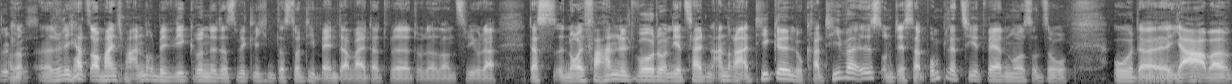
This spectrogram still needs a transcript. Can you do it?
Also, natürlich hat es auch manchmal andere Beweggründe, dass wirklich das Sortiment erweitert wird oder sonst wie oder dass neu verhandelt wurde und jetzt halt ein anderer Artikel lukrativer ist und deshalb umplatziert werden muss und so. Oder mhm. ja, aber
